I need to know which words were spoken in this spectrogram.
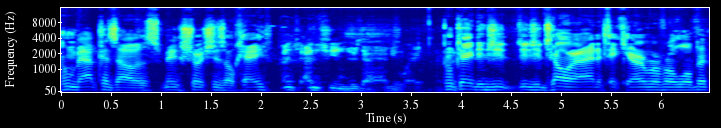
him back because I was making sure she's okay? And, and she knew that anyway. Okay. Did you did you tell her I had to take care of her for a little bit?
